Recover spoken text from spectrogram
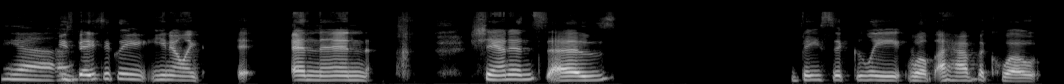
yeah he's basically you know like it, and then shannon says basically well i have the quote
